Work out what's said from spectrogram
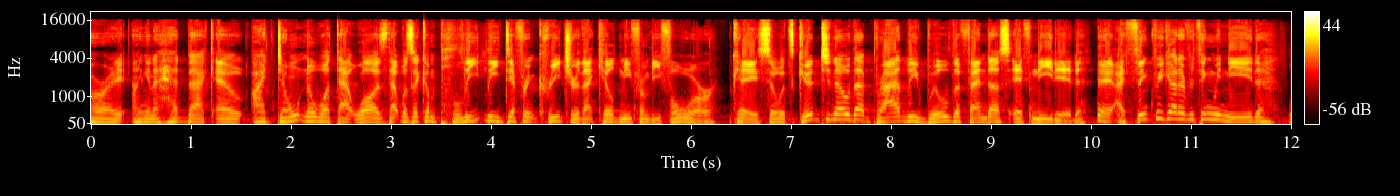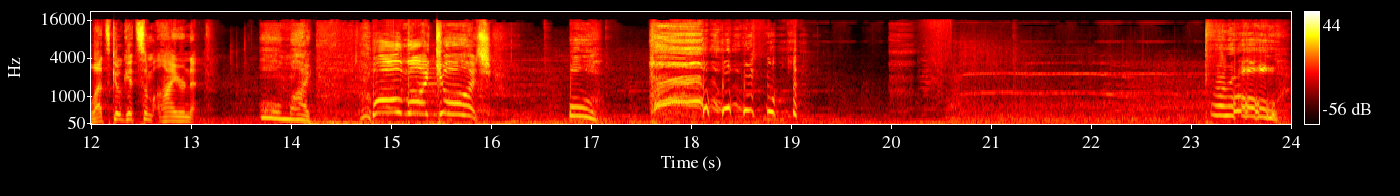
All right, I'm gonna head back out. I don't know what that was. That was a completely different creature that killed me from before. Okay, so it's good to know that Bradley will defend us if needed. Okay, I think we got everything we need. Let's go get some iron. Oh my, oh my gosh! Oh. oh Bro!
